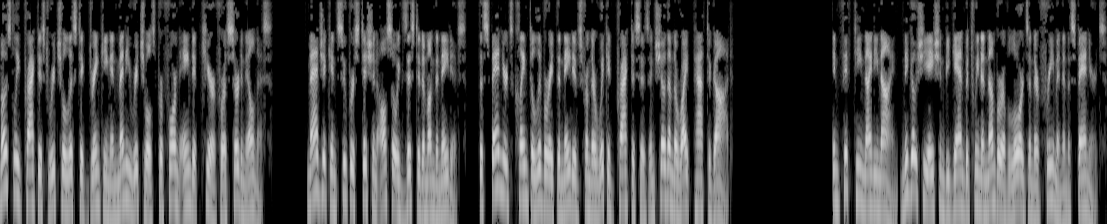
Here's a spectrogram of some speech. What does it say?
mostly practiced ritualistic drinking and many rituals performed aimed at cure for a certain illness. Magic and superstition also existed among the natives. The Spaniards claimed to liberate the natives from their wicked practices and show them the right path to God. In 1599, negotiation began between a number of lords and their freemen and the Spaniards.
